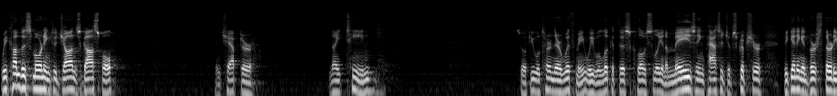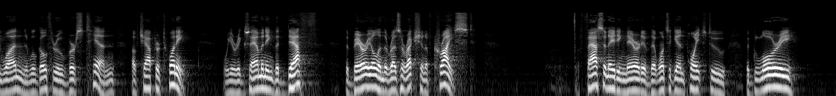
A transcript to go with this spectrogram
We come this morning to John's Gospel in chapter 19. So, if you will turn there with me, we will look at this closely. An amazing passage of Scripture beginning in verse 31, and we'll go through verse 10 of chapter 20. We are examining the death, the burial, and the resurrection of Christ fascinating narrative that once again points to the glory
